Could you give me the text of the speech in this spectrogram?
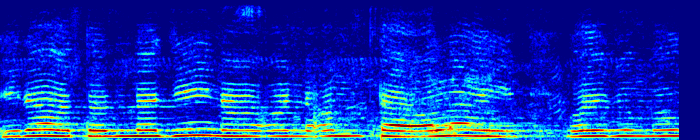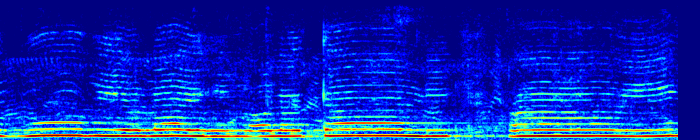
সিরাতাল লাযিনা আন'আমতা আলাইহিম গায়রিল মাগদুবি আলাইহিম ওয়ালাদ-দাল্লিন আমিন।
